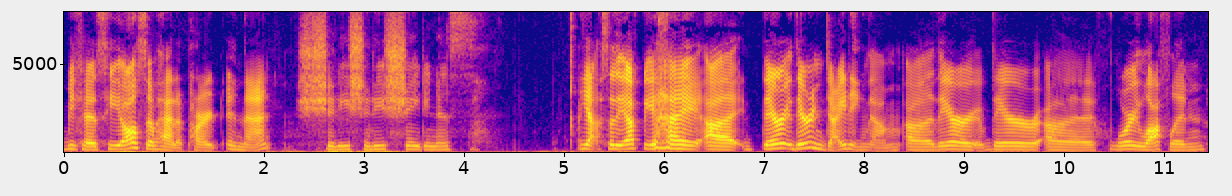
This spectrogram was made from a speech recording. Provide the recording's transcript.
because he also had a part in that. Shitty, shitty shadiness. Yeah, so the FBI uh they're they're indicting them. Uh they're they're uh Lori Loughlin,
